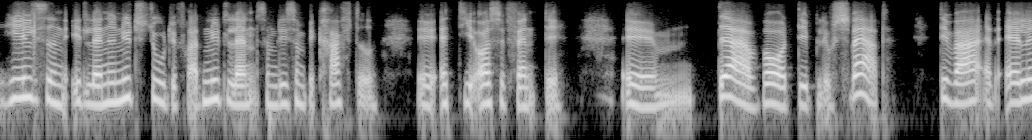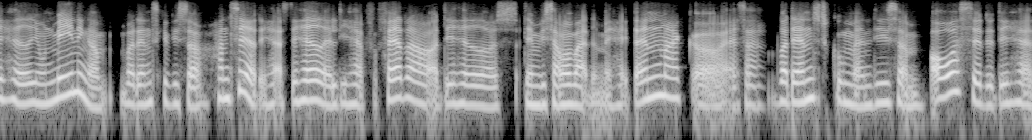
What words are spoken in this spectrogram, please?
hele tiden et eller andet nyt studie fra et nyt land, som ligesom bekræftede, øh, at de også fandt det. Øhm, der, hvor det blev svært, det var, at alle havde jo en mening om, hvordan skal vi så håndtere det her. Altså, det havde alle de her forfattere, og det havde også dem, vi samarbejdede med her i Danmark. Og altså, hvordan skulle man ligesom oversætte det her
